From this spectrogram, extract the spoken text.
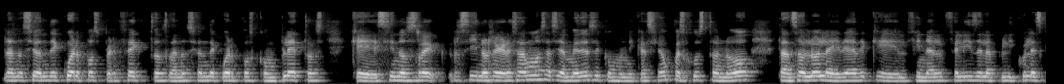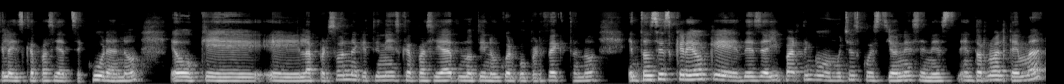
La noción de cuerpos perfectos, la noción de cuerpos completos, que si nos, si nos regresamos hacia medios de comunicación, pues justo, ¿no? Tan solo la idea de que el final feliz de la película es que la discapacidad se cura, ¿no? O que eh, la persona que tiene discapacidad no tiene un cuerpo perfecto, ¿no? Entonces creo que desde ahí parten como muchas cuestiones en, en torno al tema,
